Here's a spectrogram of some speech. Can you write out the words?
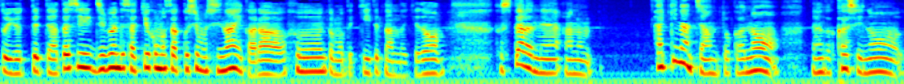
と言ってて、私自分で作曲も作詞もしないから、ふーんと思って聞いてたんだけど、そしたらね、あの、アキナちゃんとかの、なんか歌詞の、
